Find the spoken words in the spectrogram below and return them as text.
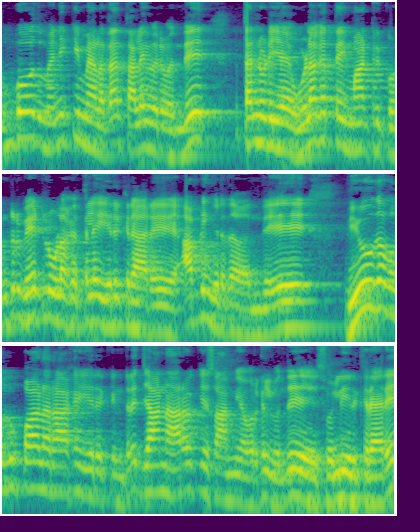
ஒம்பது மணிக்கு மேலே தான் தலைவர் வந்து தன்னுடைய உலகத்தை மாற்றிக்கொண்டு வேற்று உலகத்தில் இருக்கிறாரு அப்படிங்கிறத வந்து வியூக வகுப்பாளராக இருக்கின்ற ஜான் ஆரோக்கியசாமி அவர்கள் வந்து சொல்லி இருக்கிறாரு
